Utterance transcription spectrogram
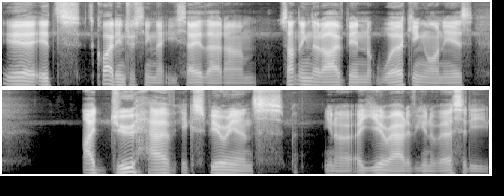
Yeah, it's it's quite interesting that you say that. Um, something that I've been working on is I do have experience, you know, a year out of university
